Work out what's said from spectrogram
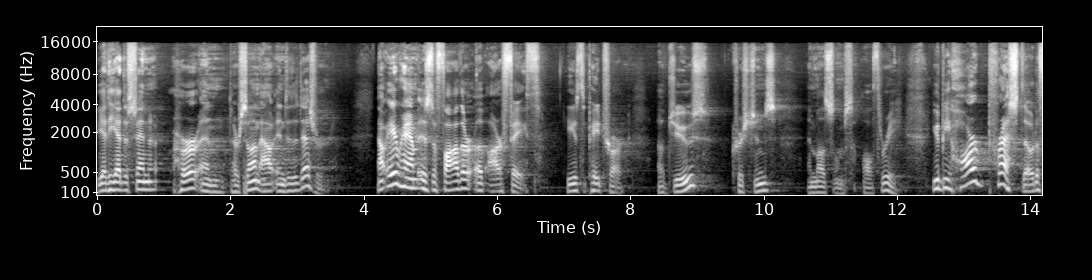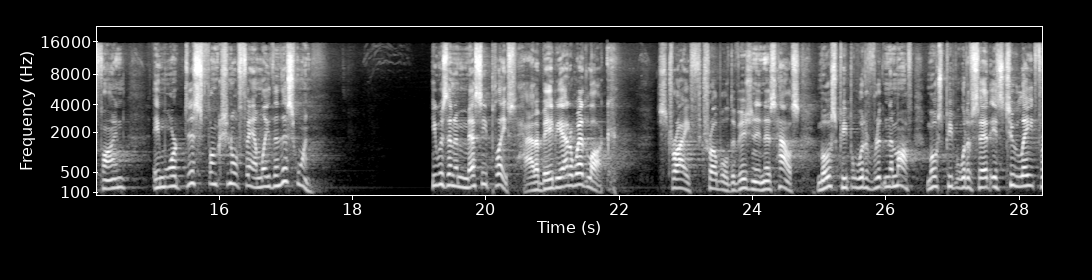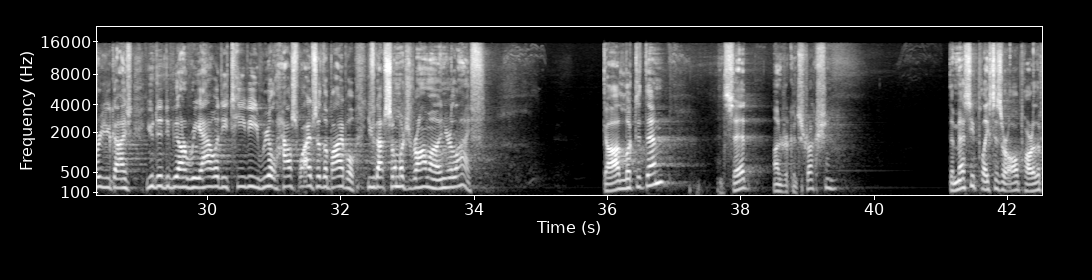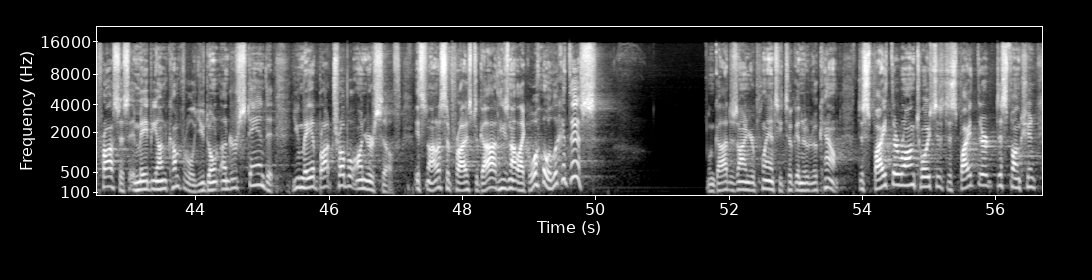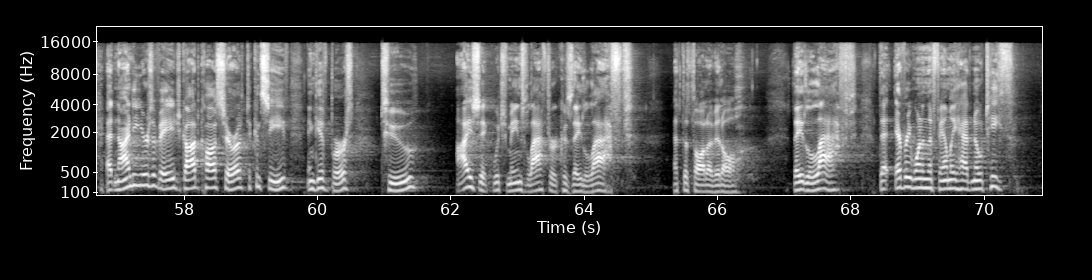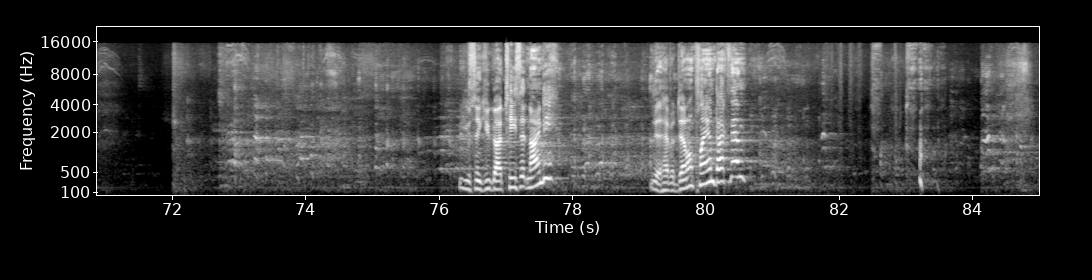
Yet he had to send her and her son out into the desert. Now, Abraham is the father of our faith. He is the patriarch of Jews, Christians, and Muslims, all three. You'd be hard pressed, though, to find a more dysfunctional family than this one. He was in a messy place, had a baby out of wedlock, strife, trouble, division in this house. Most people would have written them off. Most people would have said, It's too late for you guys. You need to be on reality TV, real housewives of the Bible. You've got so much drama in your life. God looked at them and said, Under construction. The messy places are all part of the process. It may be uncomfortable. You don't understand it. You may have brought trouble on yourself. It's not a surprise to God. He's not like, whoa, look at this. When God designed your plans, He took into account. Despite their wrong choices, despite their dysfunction, at 90 years of age, God caused Sarah to conceive and give birth to Isaac, which means laughter, because they laughed at the thought of it all. They laughed that everyone in the family had no teeth. You think you got teeth at 90? Did they have a dental plan back then?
